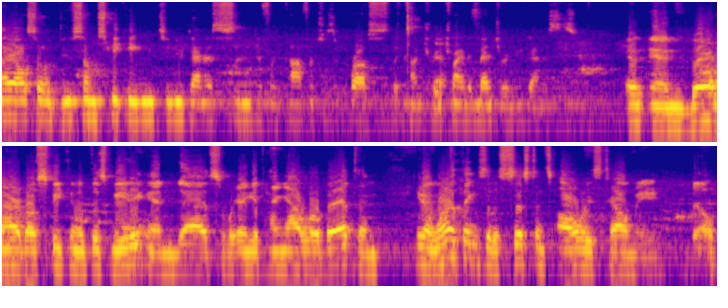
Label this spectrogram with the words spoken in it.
I also do some speaking to new dentists in different conferences across the country, Yeah. trying to mentor new dentists. And, and Bill and I are both speaking at this meeting, and uh, so we're going to get to hang out a little bit. And you know, one of the things that assistants always tell me, Bill,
